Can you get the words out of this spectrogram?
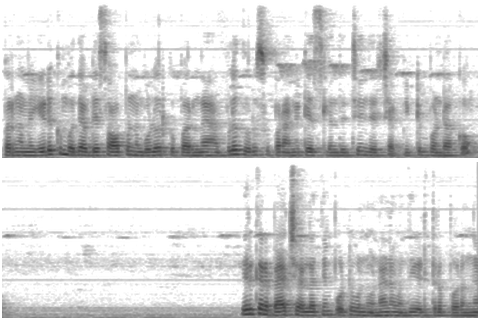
பாருங்கள் நம்ம எடுக்கும்போது அப்படியே சாப்பிடணும் போல இருக்குது பாருங்கள் அவ்வளோ தூரம் சூப்பரான டேஸ்ட்டில் இருந்துச்சு. இந்த சட்னிக்கும் போண்டாக்கும். இருக்கிற பேட்ச் எல்லாத்தையும் போட்டு ஒன்று ஒன்றா நான் வந்து எடுத்துகிட்டு போகிறேங்க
